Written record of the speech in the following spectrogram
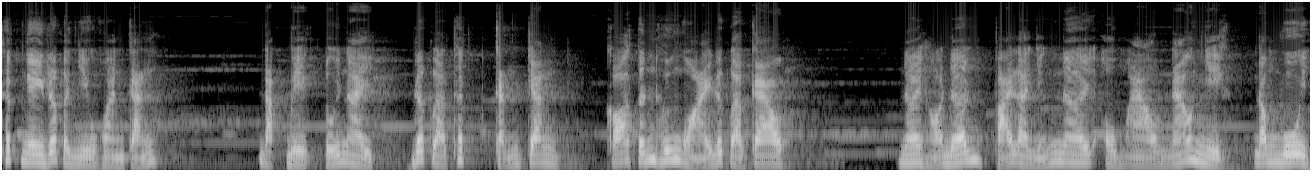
thích nghi rất là nhiều hoàn cảnh. Đặc biệt tuổi này rất là thích cạnh tranh, có tính hướng ngoại rất là cao. Nơi họ đến phải là những nơi ồn ào, náo nhiệt, đông vui,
